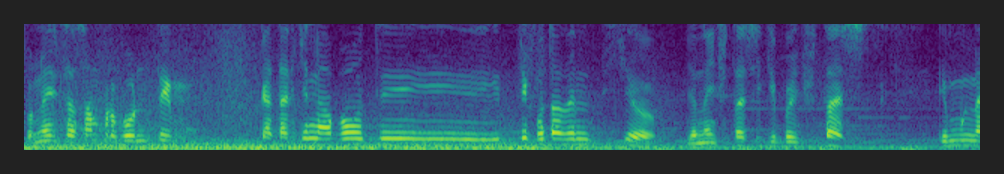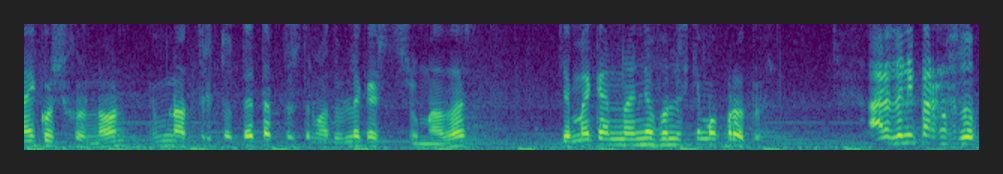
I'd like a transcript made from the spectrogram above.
Τον έζησα σαν προπονητή μου. Καταρχήν να πω ότι τίποτα δεν είναι τυχαίο για να έχει φτάσει εκεί που έχει φτάσει. Ήμουνα 20 χρονών, ήμουνα ο τρίτο-τέταρτο τερματοφύλακα της ομάδας και με έκανε να νιώθω λες και είμαι ο πρώτος. Άρα δεν υπάρχει αυτό το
